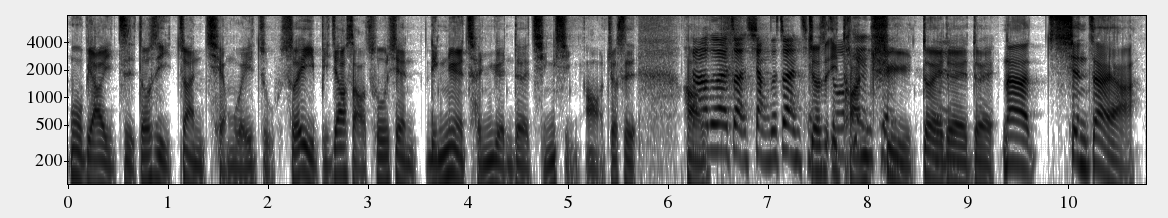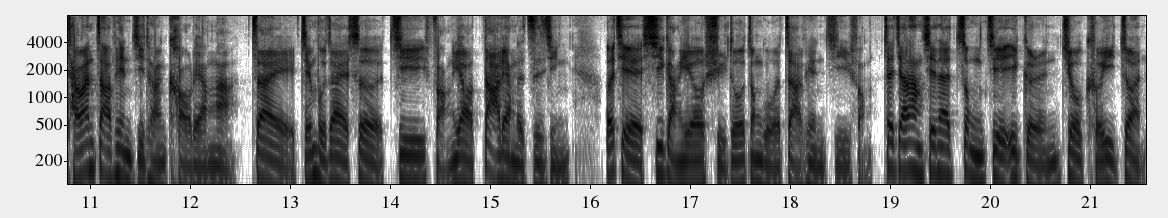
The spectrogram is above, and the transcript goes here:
目标一致，都是以赚钱为主，所以比较少出现凌虐成员的情形哦。就是大家都在赚，想着赚钱，就是一团去。对对对。那现在啊，台湾诈骗集团考量啊，在柬埔寨设机房要大量的资金，而且西港也有许多中国诈骗机房，再加上现在中介一个人就可以赚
